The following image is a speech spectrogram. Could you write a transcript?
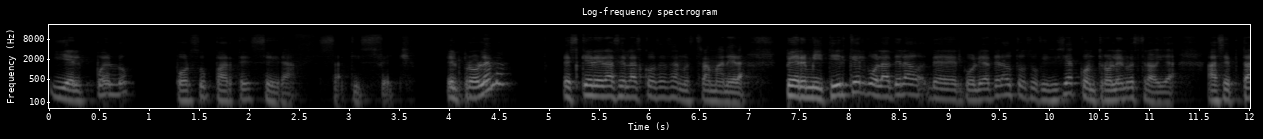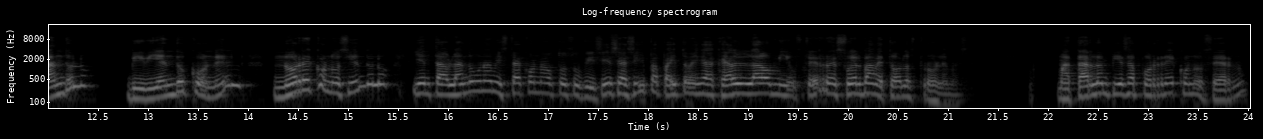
y el pueblo, por su parte, será satisfecho. El problema es querer hacer las cosas a nuestra manera. Permitir que el Goliat de la, de la autosuficiencia controle nuestra vida, aceptándolo, viviendo con él, no reconociéndolo y entablando una amistad con autosuficiencia. Así, papáito, venga acá al lado mío, usted resuélvame todos los problemas. Matarlo empieza por reconocerlo,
